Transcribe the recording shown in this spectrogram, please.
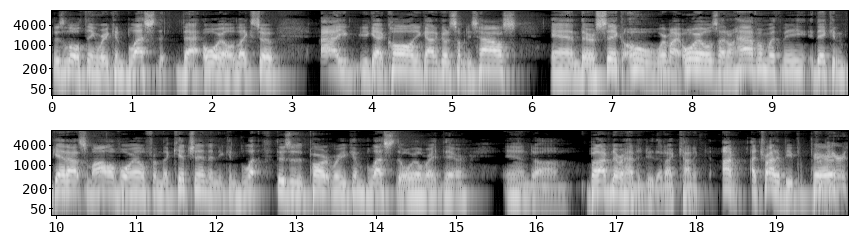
There's a little thing where you can bless the, that oil. Like so, ah, you, you get a call, and you got to go to somebody's house, and they're sick. Oh, where are my oils? I don't have them with me. They can get out some olive oil from the kitchen, and you can bless. There's a part where you can bless the oil right there, and um, but I've never had to do that. I kind of I'm, I try to be prepared. prepared.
